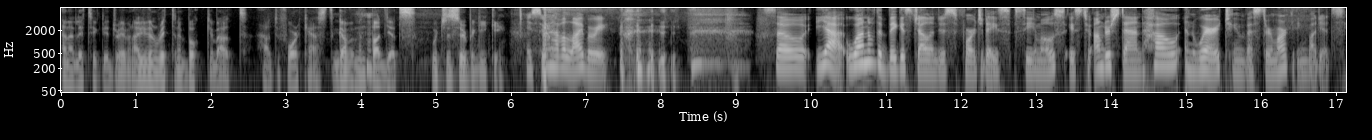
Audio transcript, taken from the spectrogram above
analytically driven. I've even written a book about how to forecast government budgets, which is super geeky. You soon have a library. so, yeah, one of the biggest challenges for today's CMOs is to understand how and where to invest their marketing budgets.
